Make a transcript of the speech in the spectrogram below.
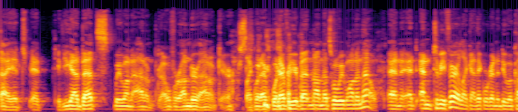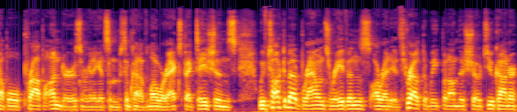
I, it, it, if you got bets, we want to. I don't over under. I don't care. It's like whatever whatever you're betting on, that's what we want to know. And, and and to be fair, like I think we're going to do a couple prop unders. and We're going to get some some kind of lower expectations. We've talked about Browns Ravens already throughout the week, but on this show too, Connor,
